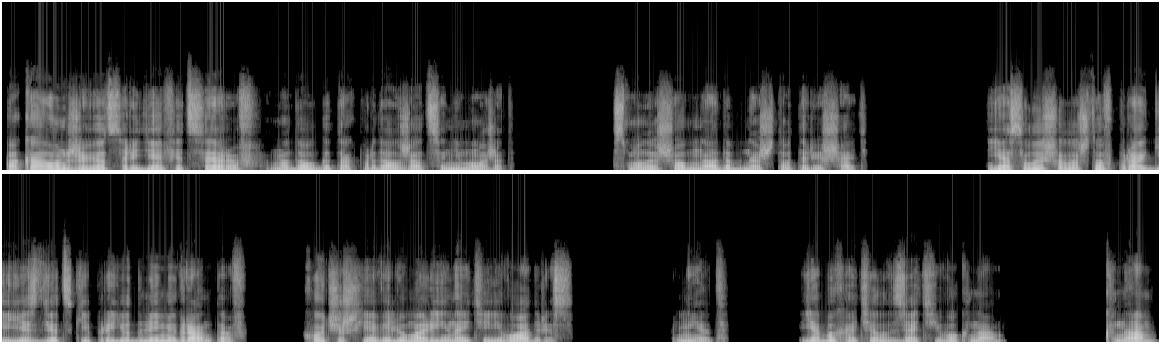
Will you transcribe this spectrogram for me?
Пока он живет среди офицеров, но долго так продолжаться не может. С малышом надобно что-то решать. Я слышала, что в Праге есть детский приют для иммигрантов. Хочешь, я велю Марии найти его адрес? Нет. Я бы хотел взять его к нам. К нам?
